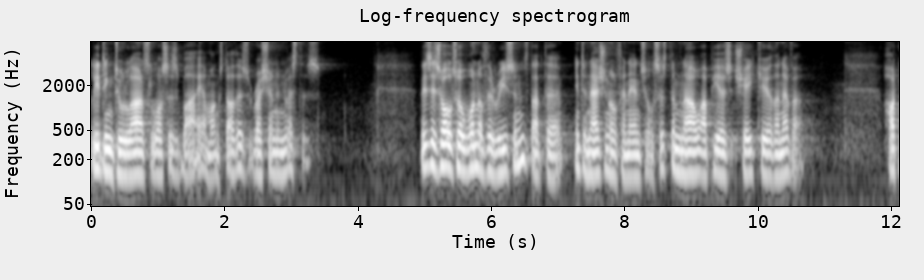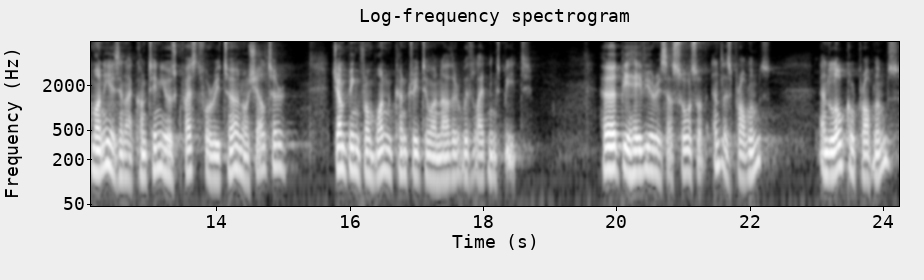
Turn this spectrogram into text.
leading to large losses by, amongst others, Russian investors. This is also one of the reasons that the international financial system now appears shakier than ever. Hot money is in a continuous quest for return or shelter, jumping from one country to another with lightning speed. Herd behavior is a source of endless problems, and local problems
